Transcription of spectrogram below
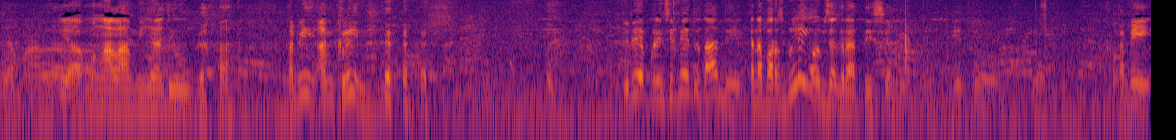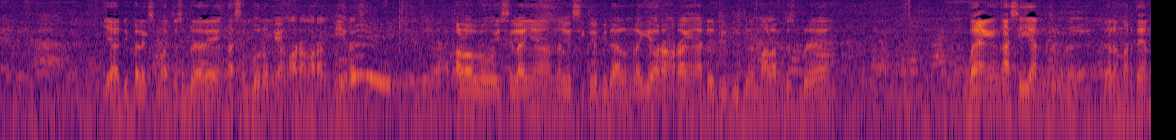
Ya malam. Ya mengalaminya juga. Tapi I'm clean. Jadi ya prinsipnya itu tadi kenapa harus beli kalau bisa gratis kan gitu? Gitu. Loh, tapi ya di balik semua itu sebenarnya ya nggak seburuk yang orang-orang kira sih. Kalau lu istilahnya nelisik lebih dalam lagi orang-orang yang ada di dunia malam itu sebenarnya banyak yang kasihan sebenarnya. Dalam artian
